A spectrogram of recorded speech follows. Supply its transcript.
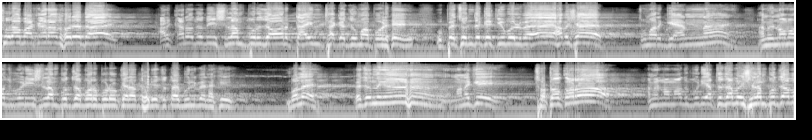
সুরা বাকারা ধরে দেয় আর কারও যদি ইসলামপুর যাওয়ার টাইম থাকে, জুমা পড়ে, ও পেছন থেকে কি বলবে? এই হাফেজ সাহেব, তোমার জ্ঞান নাই? আমি নমাজ পড়ি, ইসলামপুর যা বড় বড় কেরাত ধরিয়েছো তাই বলবে নাকি? বলে, পেছন দিকে মানে কি? ছোট করো। আমি নমাজ পড়িয়াতে যাব, ইসলামপুর যাব।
